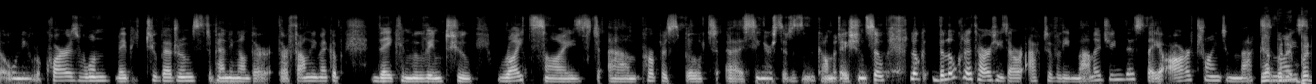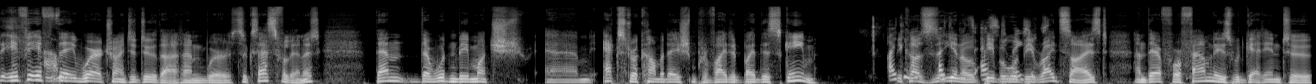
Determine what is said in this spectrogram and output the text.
only requires one, maybe two bedrooms, depending on their, their family makeup, they can move into right sized, um, purpose built uh, senior citizen accommodation. So, look, the local authorities are actively managing this. They are trying to maximize. Yeah, but but if if um, they were trying to do that and were successful in it, then there wouldn't be much um, extra accommodation provided by this scheme. I because you know people would be right sized, and therefore families would get into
